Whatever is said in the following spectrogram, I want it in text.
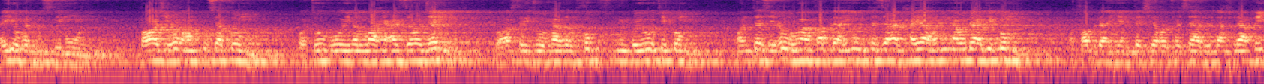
أيها المسلمون راجعوا أنفسكم وتوبوا إلى الله عز وجل وأخرجوا هذا الخبث من بيوتكم وانتزعوها قبل أن ينتزع الحياء من أولادكم. وقبل أن ينتشر الفساد الأخلاقي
